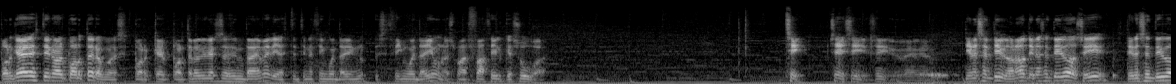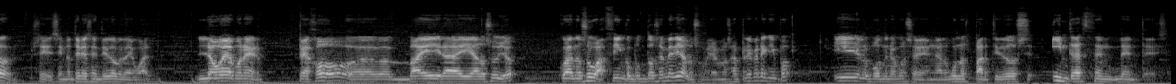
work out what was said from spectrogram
¿Por qué este no al portero? Pues porque el portero tiene 60 de media, este tiene 51. Es más fácil que suba. Sí, sí, sí, sí. Eh, tiene sentido, ¿no? ¿Tiene sentido? Sí. ¿Tiene sentido? Sí, si no tiene sentido me da igual. Lo voy a poner. Pejo eh, va a ir ahí a lo suyo. Cuando suba 5 puntos de media, lo subiremos al primer equipo y lo pondremos en algunos partidos intrascendentes.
